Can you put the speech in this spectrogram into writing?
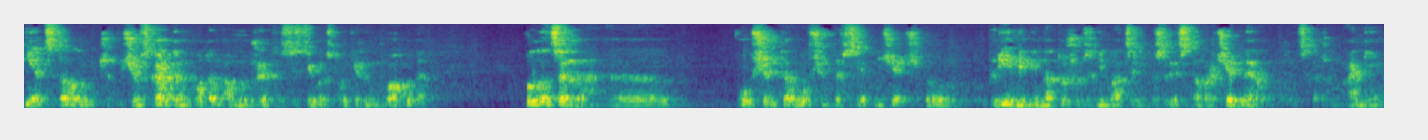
Нет, стало лучше. Причем с каждым годом, а мы уже эту систему эксплуатируем два года полноценно, э, в общем-то, в общем-то все отмечают, что времени на то, чтобы заниматься непосредственно врачебной работой, скажем, а не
